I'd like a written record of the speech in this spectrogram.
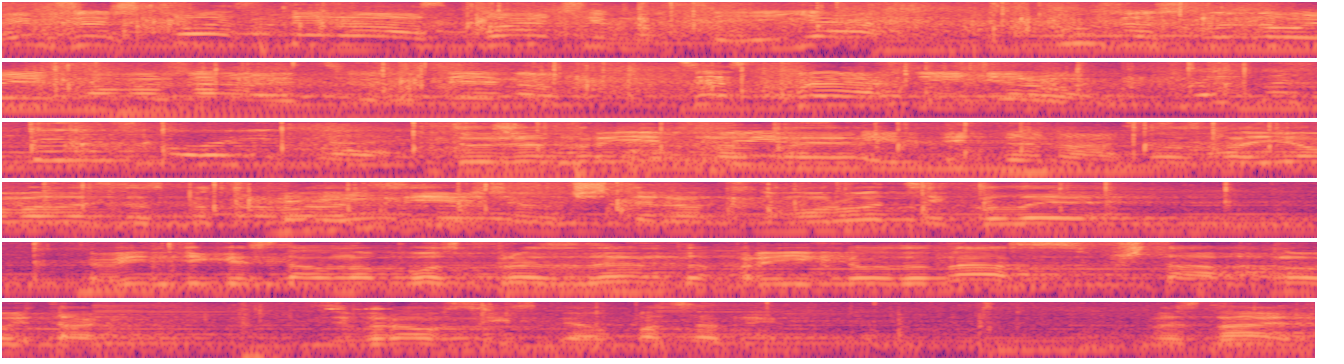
Ми вже шостий раз бачимося, і я дуже шаную і поважаю цю людину. Це справжній герой. Ми Костинського вітаємо. Дуже приємно. Костинський, Ми до нас. познайомилися з Петром Олексійовичем у 2014 році, коли він тільки став на пост президента, приїхав до нас в штаб, ну і так, зібрав всіх, сказав, пацани, ви знаєте,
